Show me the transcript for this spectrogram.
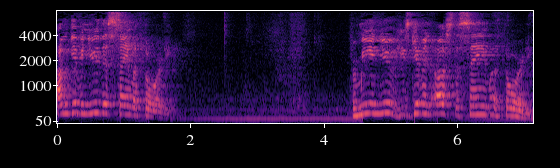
I'm giving you this same authority. For me and you, he's given us the same authority.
